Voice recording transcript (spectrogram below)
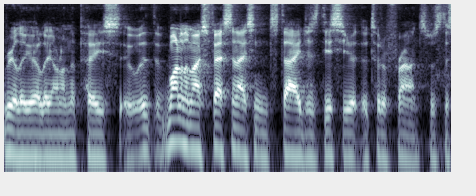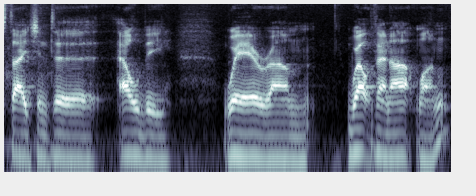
really early on in the piece. One of the most fascinating stages this year at the Tour de France was the stage into Albi where um, Wout van Aert won.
